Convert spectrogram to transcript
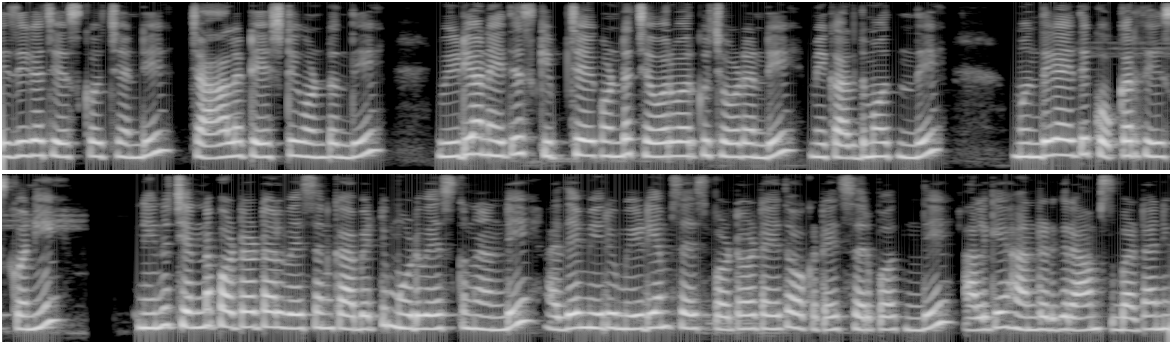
ఈజీగా చేసుకోవచ్చండి. చాలా టేస్టీగా ఉంటుంది. వీడియోని అయితే స్కిప్ చేయకుండా చివరి వరకు చూడండి మీకు అర్థమవుతుంది. ముందుగా అయితే కుక్కర్ తీసుకొని నేను చిన్న పొటాటోలు వేసాను కాబట్టి మూడు వేసుకున్నాను అండి అదే మీరు మీడియం సైజ్ పొటాటో అయితే ఒకటైతే సరిపోతుంది. అలాగే హండ్రెడ్ గ్రామ్స్ బఠానీ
